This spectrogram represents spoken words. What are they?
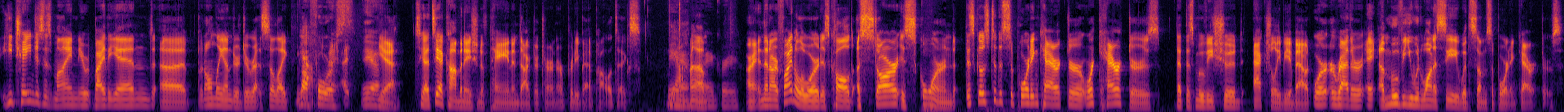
he changes his mind near by the end, uh, but only under duress. So like, By force. I- yeah. yeah, so yeah, it's yeah, a combination of Payne and Dr. Turner. Pretty bad politics. Yeah, Um, I agree. All right, and then our final award is called A Star is Scorned. This goes to the supporting character or characters that this movie should actually be about, or, or rather, a, a movie you would want to see with some supporting characters.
